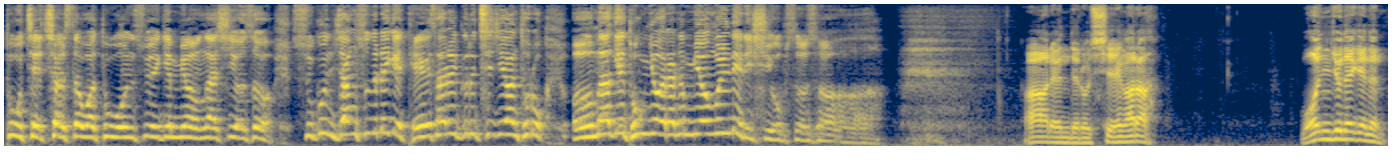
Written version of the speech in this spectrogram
도채철사와 도원수에게 명하시어서 수군 장수들에게 대사를 그르치지 않도록 엄하게 독려하라는 명을 내리시옵소서. 아는 대로 시행하라. 원균에게는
